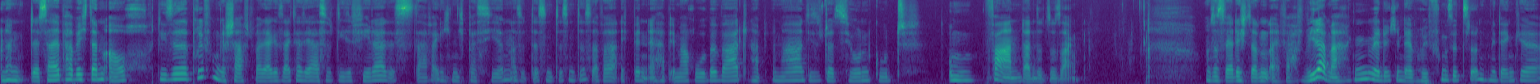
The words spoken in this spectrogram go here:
Und dann, deshalb habe ich dann auch diese Prüfung geschafft, weil er gesagt hat, ja, also diese Fehler, das darf eigentlich nicht passieren, also das und das und das. Aber ich bin, habe immer Ruhe bewahrt und habe immer die Situation gut umfahren, dann sozusagen. Und das werde ich dann einfach wieder machen, wenn ich in der Prüfung sitze und mir denke,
